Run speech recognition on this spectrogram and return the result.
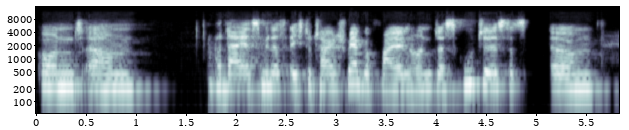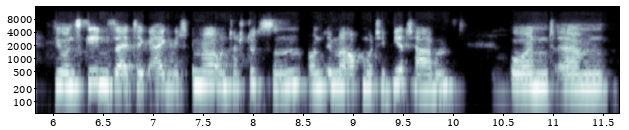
Und ähm, von daher ist mir das echt total schwer gefallen. Und das Gute ist, dass ähm, wir uns gegenseitig eigentlich immer unterstützen und immer auch motiviert haben. Mhm. Und ähm,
